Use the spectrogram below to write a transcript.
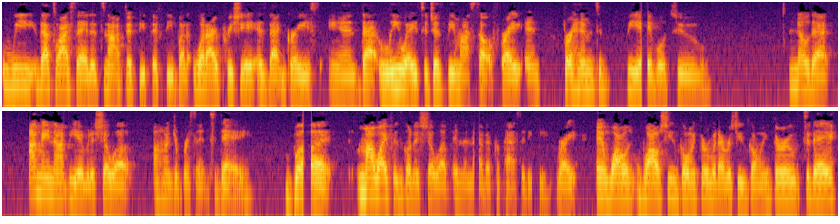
we that's why I said it's not 50-50, but what I appreciate is that grace and that leeway to just be myself, right? And for him to be able to know that I may not be able to show up 100% today, but my wife is going to show up in another capacity, right? And while while she's going through whatever she's going through today,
